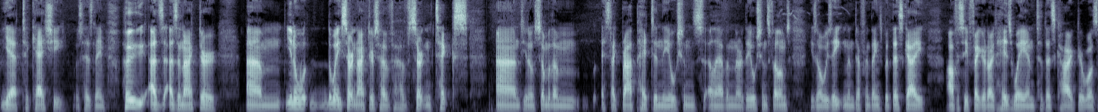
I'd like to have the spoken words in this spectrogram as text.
Yeah, Takeshi was his name. Who, as as an actor, um, you know the way certain actors have have certain ticks, and you know some of them. It's like Brad Pitt in the Ocean's Eleven or the Ocean's films. He's always eating and different things. But this guy obviously figured out his way into this character. Was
